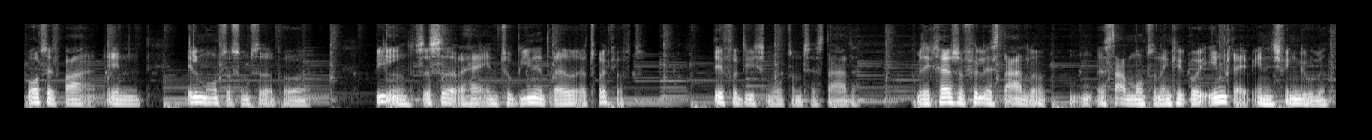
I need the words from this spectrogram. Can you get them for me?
Bortset fra en elmotor, som sidder på bilen, så sidder der her en turbine drevet af trykluft. Det er for dieselmotoren til at starte. Men det kræver selvfølgelig, at, start, at startmotoren den kan gå i indgreb ind i svinghjulet.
